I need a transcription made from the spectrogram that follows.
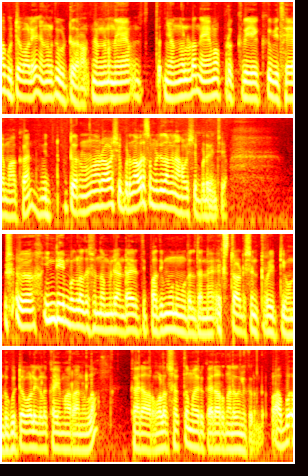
ആ കുറ്റവാളിയെ ഞങ്ങൾക്ക് വിട്ടുതരണം. ഞങ്ങൾ നിയമ ഞങ്ങളുടെ നിയമപ്രക്രിയക്ക് വിധേയമാക്കാൻ വിട്ടുതരണം ആവശ്യപ്പെടുന്നു. അവരെ സംബന്ധിച്ച് അങ്ങനെ ആവശ്യപ്പെടുകയും ചെയ്യാം. ഇന്ത്യയും ബംഗ്ലാദേശും തമ്മിൽ രണ്ടായിരത്തി പതിമൂന്ന് മുതൽ തന്നെ എക്സ്ട്രാഡിഷൻ ട്രീറ്റി ഉണ്ട്. കുറ്റവാളികളെ കൈമാറാനുള്ള കരാർ വളരെ ശക്തമായൊരു കരാർ നിലനിൽക്കുന്നുണ്ട്. അപ്പോൾ അപ്പോൾ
